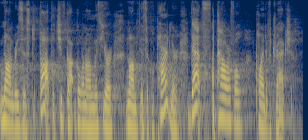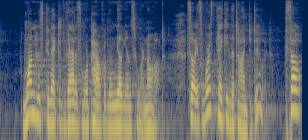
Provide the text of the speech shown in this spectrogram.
non-resistant thought that you've got going on with your non-physical partner. That's a powerful point of attraction one who's connected to that is more powerful than millions who are not. So it's worth taking the time to do it. So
